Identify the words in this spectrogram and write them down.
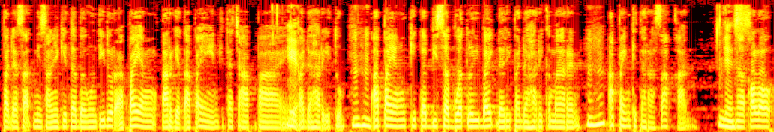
Pada saat misalnya kita bangun tidur apa yang target apa yang ingin kita capai Iya. pada hari itu? Mhm. Apa yang kita bisa buat lebih baik daripada hari kemarin? Mhm. Apa yang kita rasakan? Yes. Nah, kalau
